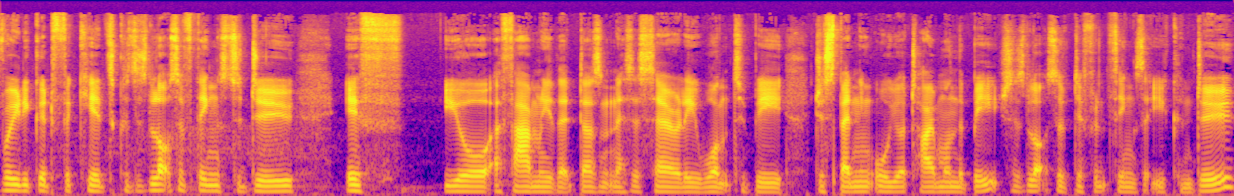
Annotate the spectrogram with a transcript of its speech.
really good for kids because there's lots of things to do if you're a family that doesn't necessarily want to be just spending all your time on the beach. There's lots of different things that you can do.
